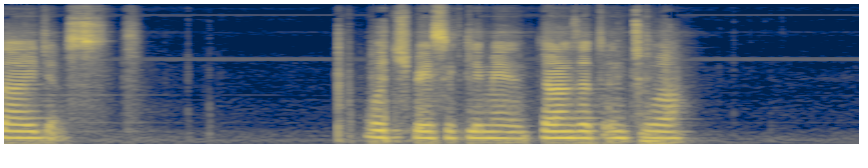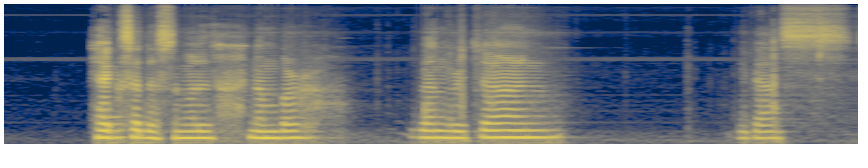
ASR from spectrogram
digest which basically may, turns it into a hexadecimal number. Then return guess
